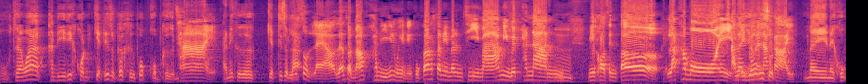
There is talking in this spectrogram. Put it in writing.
อืมโอ้โหแสดงว่าคดีที่คนเกลียดที่สุดก็คือพวกข่มขืน ใช่อันนี้คือเกลียดที่สุดละ ที่สุดแล้ว แล้วส่วนมากคดีที่หนูเห็นในคุกก็จะมีบัญชีม้ามีเว็บพนัน อืม มีคอร์เซนเตอร์ลักขโมยอะไรเยอะที่สุดมีทำร้ายร่างกายในในคุก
